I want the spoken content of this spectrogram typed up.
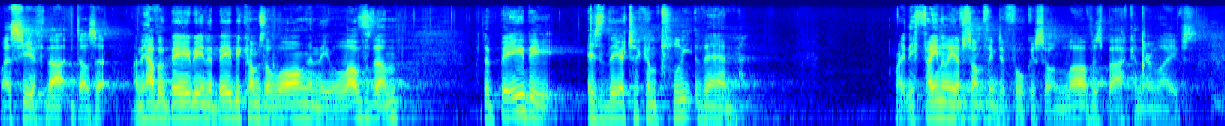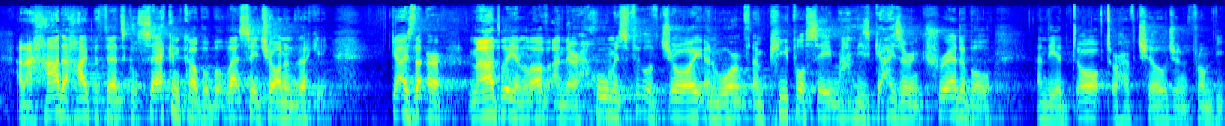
Let's see if that does it. And they have a baby, and the baby comes along, and they love them, The baby is there to complete them. Right? They finally have something to focus on. Love is back in their lives. And I had a hypothetical second couple, but let's say John and Vicky. Guys that are madly in love and their home is full of joy and warmth, and people say, Man, these guys are incredible. And they adopt or have children from the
